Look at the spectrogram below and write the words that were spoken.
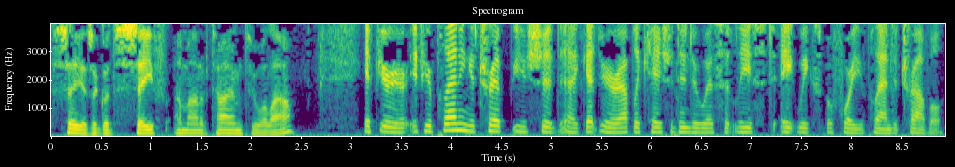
say is a good safe amount of time to allow? If you're if you're planning a trip, you should uh, get your application into us at least eight weeks before you plan to travel.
